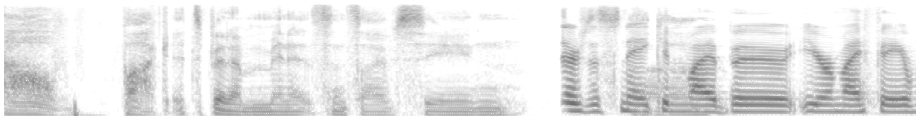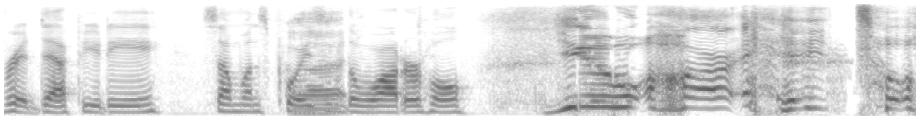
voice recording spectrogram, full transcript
Oh fuck! It's been a minute since I've seen. There's a snake in Uh, my boot. You're my favorite deputy. Someone's poisoned Uh, the water hole. You are a toy.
